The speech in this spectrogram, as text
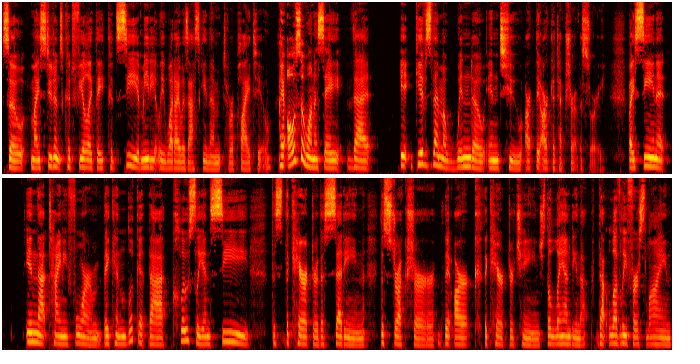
So my students could feel like they could see immediately what I was asking them to reply to. I also want to say that it gives them a window into art, the architecture of a story by seeing it in that tiny form they can look at that closely and see the, the character, the setting, the structure, the arc, the character change, the landing, that, that lovely first line,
